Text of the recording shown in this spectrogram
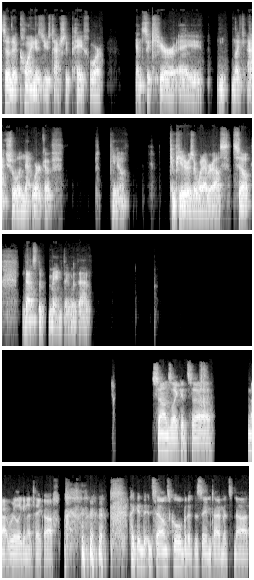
So the coin is used to actually pay for and secure a like actual network of, you know, computers or whatever else. So that's the main thing with that. Sounds like it's uh not really going to take off. like it, it sounds cool, but at the same time, it's not.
